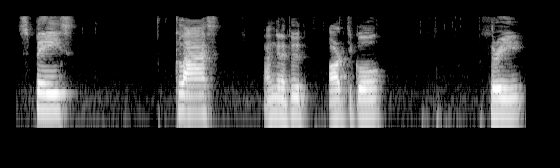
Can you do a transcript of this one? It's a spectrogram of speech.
space, class, I'm gonna put article 3,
